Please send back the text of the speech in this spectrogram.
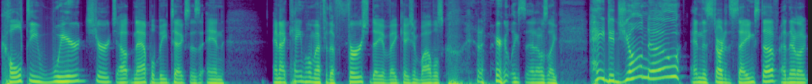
culty weird church out in Appleby, Texas, and and I came home after the first day of vacation Bible school and apparently said I was like, "Hey, did y'all know?" And then started saying stuff, and they're like,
